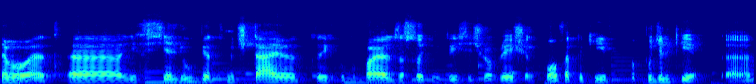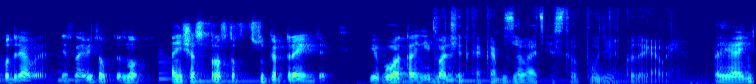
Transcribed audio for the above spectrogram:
Вот. Э, их все любят, мечтают, их покупают за сотни тысяч рублей щенков. Это такие пудельки э, кудрявые. Не знаю, видел ты? Ну, они сейчас просто в супер тренде. И вот они... Звучит как обзывательство пудель кудрявый. И они,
